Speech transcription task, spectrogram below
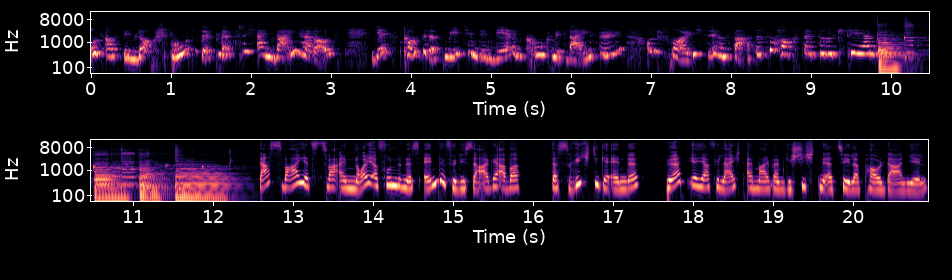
Und aus dem Loch sprudelte plötzlich ein Wein heraus. Jetzt konnte das Mädchen den leeren Krug mit Wein füllen und freudig zu ihrem Vater zur Hochzeit zurückkehren. Das war jetzt zwar ein neu erfundenes Ende für die Sage, aber das richtige Ende hört ihr ja vielleicht einmal beim Geschichtenerzähler Paul Daniel.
